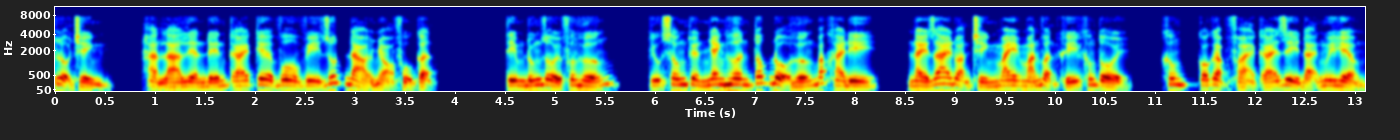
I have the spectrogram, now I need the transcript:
lộ trình, hẳn là liền đến cái kia vô vi rút đảo nhỏ phụ cận. Tìm đúng rồi phương hướng, cứu sống thuyền nhanh hơn tốc độ hướng bắc hai đi, này giai đoạn trình may mắn vận khí không tồi, không có gặp phải cái gì đại nguy hiểm.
